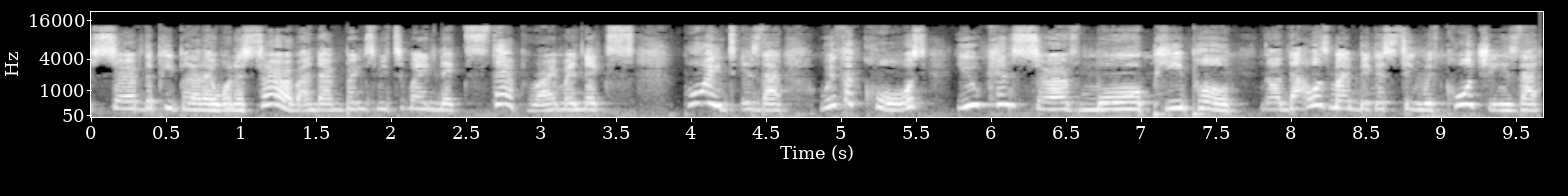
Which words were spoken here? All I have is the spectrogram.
serve the people that I want to serve. And that brings me to my next step, right? My next point is that with a course, you can serve more people. Now that was my biggest thing with coaching is that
